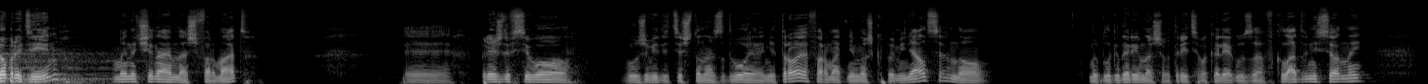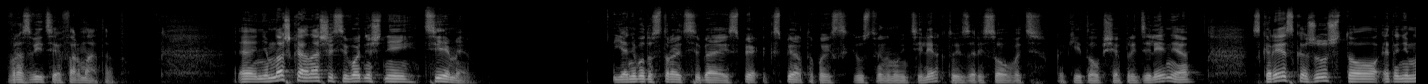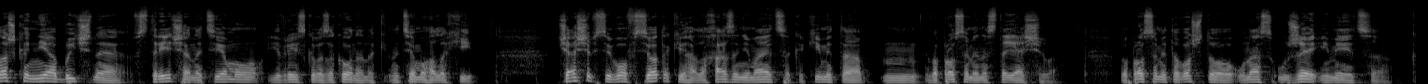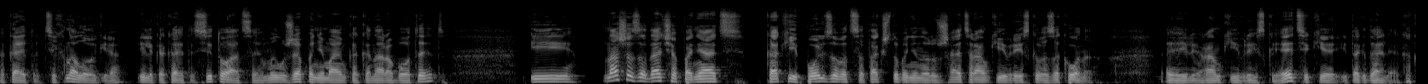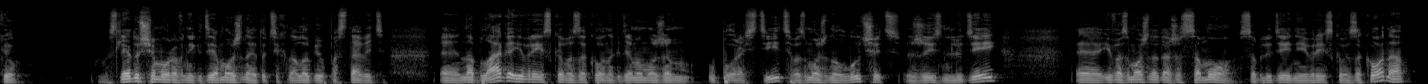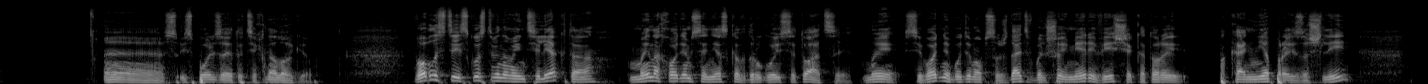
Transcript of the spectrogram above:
Добрый день. Мы начинаем наш формат. Э, прежде всего, вы уже видите, что нас двое, а не трое. Формат немножко поменялся, но мы благодарим нашего третьего коллегу за вклад внесенный в развитие формата. Э, немножко о нашей сегодняшней теме. Я не буду строить себя эксперта по искусственному интеллекту и зарисовывать какие-то общие определения. Скорее скажу, что это немножко необычная встреча на тему еврейского закона, на, на тему Галахи. Чаще всего все-таки Галаха занимается какими-то вопросами настоящего, вопросами того, что у нас уже имеется какая-то технология или какая-то ситуация, мы уже понимаем, как она работает, и наша задача понять, как ей пользоваться так, чтобы не нарушать рамки еврейского закона – Э, или рамки еврейской этики и так далее. Как и на следующем уровне, где можно эту технологию поставить э, на благо еврейского закона, где мы можем упростить, возможно, улучшить жизнь людей э, и, возможно, даже само соблюдение еврейского закона, используя эту технологию. В области искусственного интеллекта мы находимся несколько в другой ситуации. Мы сегодня будем обсуждать в большой мере вещи, которые пока не произошли,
